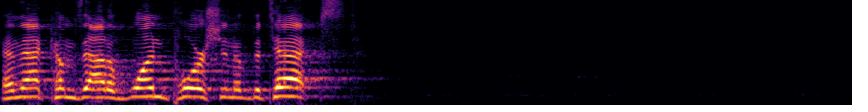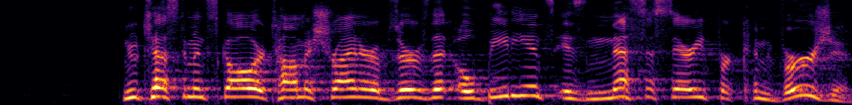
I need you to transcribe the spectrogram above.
and that comes out of one portion of the text. New Testament scholar Thomas Schreiner observes that obedience is necessary for conversion,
